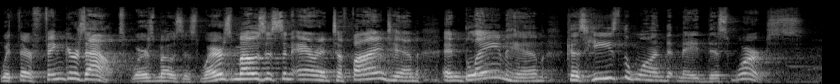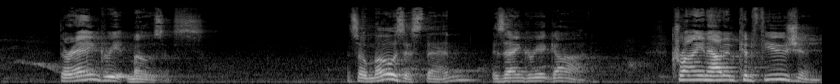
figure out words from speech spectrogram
with their fingers out. Where's Moses? Where's Moses and Aaron to find him and blame him because he's the one that made this worse? They're angry at Moses. And so Moses then is angry at God, crying out in confusion.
